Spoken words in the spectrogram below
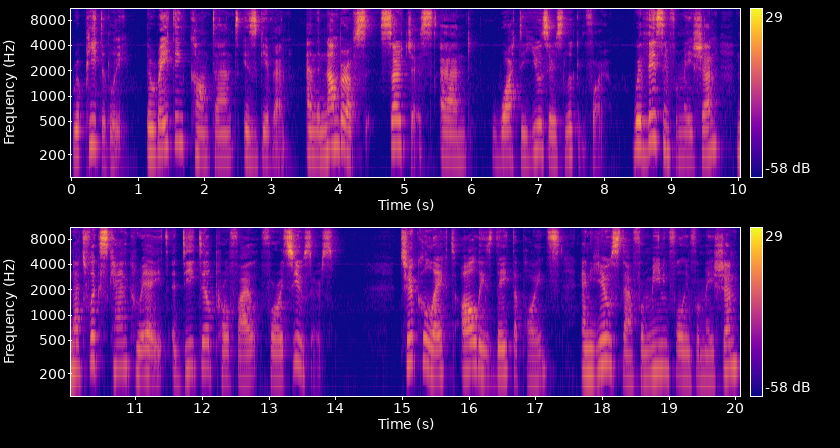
repeatedly the rating content is given and the number of searches and what the user is looking for. With this information, Netflix can create a detailed profile for its users. To collect all these data points and use them for meaningful information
